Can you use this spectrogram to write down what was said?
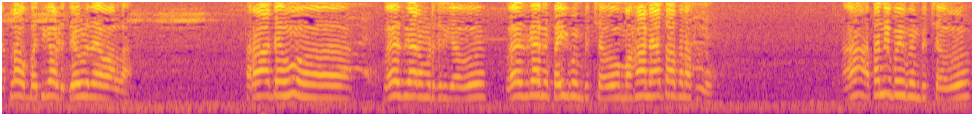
ఎట్లా బతికాడు దేవుడి వాళ్ళ తర్వాత ఏమో వైఎస్ గారు ముడి తిరిగావు. వైఎస్ గారిని పైకి పంపించావు. మహానేత అతను అసలు. అతన్ని పైకి పంపించావు.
